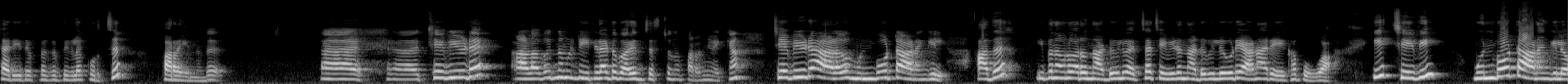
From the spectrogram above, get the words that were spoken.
ശരീരപ്രകൃതികളെ കുറിച്ച് പറയുന്നത്. ചെവിയുടെ അളവ് നമ്മൾ ഡീറ്റെയിൽ ആയിട്ട് പറയും. ജസ്റ്റ് ഒന്ന് പറഞ്ഞു വെക്കാം. ചെവിയുടെ അളവ് മുൻപോട്ടാണെങ്കിൽ അത് ഇപ്പം നമ്മൾ പറയും നടുവിൽ വെച്ചാൽ ചെവിയുടെ നടുവിലൂടെയാണ് ആ രേഖ പോവുക. ഈ ചെവി മുൻപോട്ടാണെങ്കിലോ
